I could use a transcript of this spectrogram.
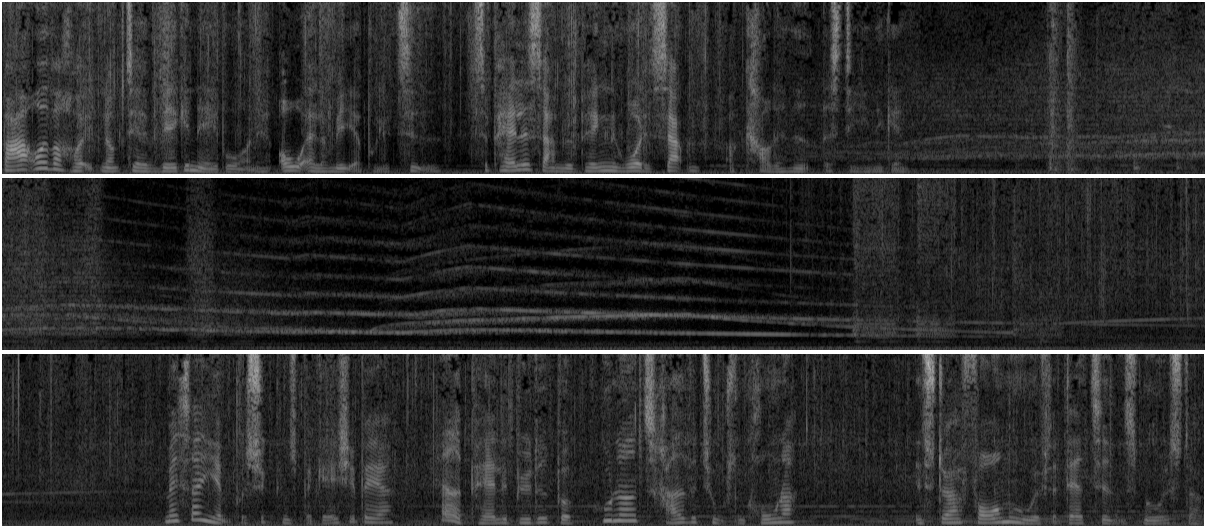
Braget var højt nok til at vække naboerne og alarmere politiet, så Palle samlede pengene hurtigt sammen og kravlede ned ad stigen igen. Med sig hjem på cyklens bagagebærer havde Palle byttet på 130.000 kroner. En større formue efter datidens målestok.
